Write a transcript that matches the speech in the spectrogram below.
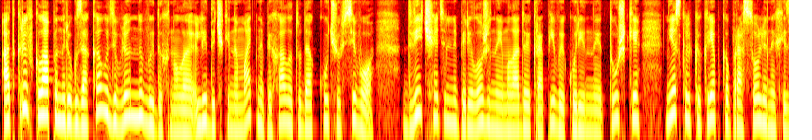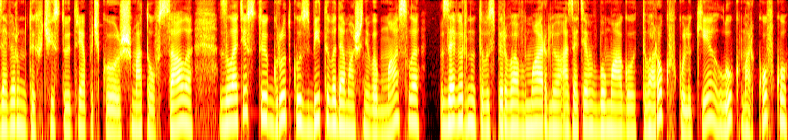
Открыв клапан рюкзака, удивленно выдохнула. Лидочкина мать напихала туда кучу всего. Две тщательно переложенные молодой крапивой куриные тушки, несколько крепко просоленных и завернутых в чистую тряпочку шматов сала, золотистую грудку сбитого домашнего масла, завернутого сперва в марлю, а затем в бумагу, творог в кульке, лук, морковку.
